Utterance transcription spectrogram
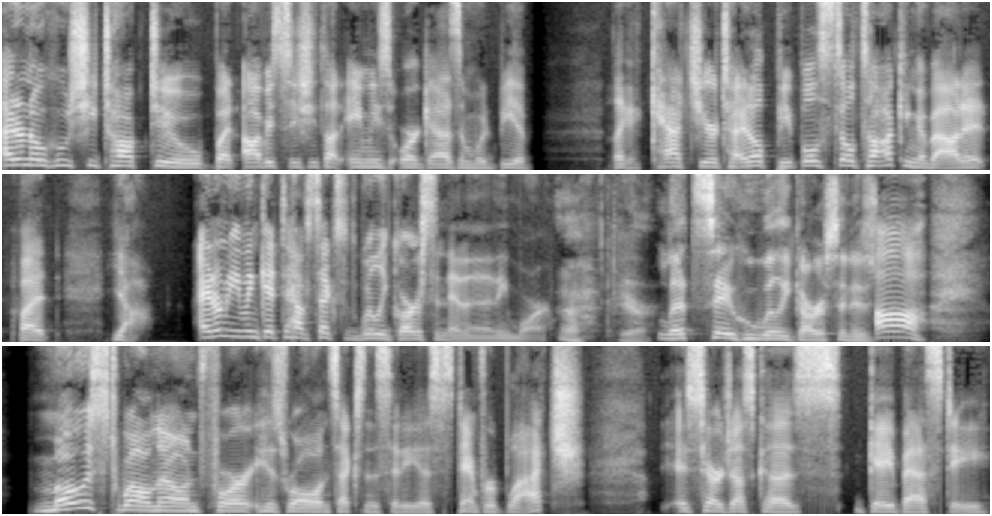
I don't know who she talked to, but obviously she thought Amy's Orgasm would be a like a catchier title. People still talking about it, but yeah. I don't even get to have sex with Willie Garson in it anymore. Dear. Let's say who Willie Garson is. Ah, most well known for his role in Sex and the City is Stanford Blatch, is Sarah Jessica's gay bestie,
